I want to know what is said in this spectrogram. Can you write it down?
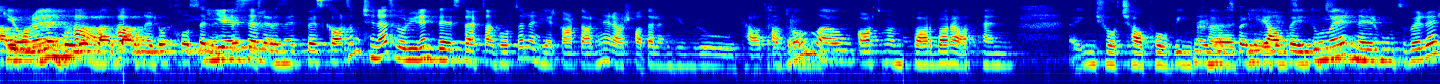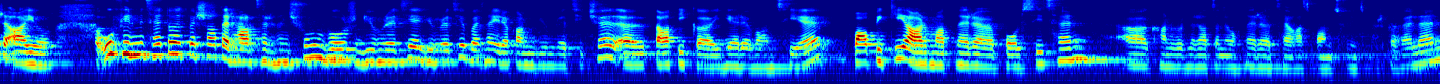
կարողանում են բոլոր հա, հա, բարբարներով խոսել այնպես ես էլ եմ այդպես կարծում չնայած որ իրենք դե ստեղծագործել են երկար տարիներ աշխատել են Գյումրու թատրոնում կարծում եմ բարբարը արդեն ինչ որ չափով ինքը տիրապետում էր, ներմուծվել էր, այո։ Ու ֆիլմից հետո այդպես շատ էր հարցեր հնչում, որ Գյումրեցի է, Գյումրեցի է, բայց նա իրականում Գյումրեցի չէ, տատիկը Երևանցի է։ Պապիկի արմատները Պոլսից են, քանի որ նրա ծնողները ցեղասպանությունից փրկվել են,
